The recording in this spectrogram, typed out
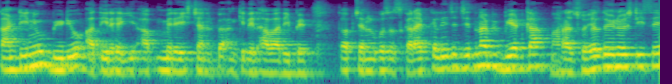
कंटिन्यू वीडियो आती रहेगी, आप मेरे इस चैनल पर अंकित इलाहाबादी पे। तो आप चैनल को सब्सक्राइब कर लीजिए। जितना भी बी का, महाराज सोहेल यूनिवर्सिटी से,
